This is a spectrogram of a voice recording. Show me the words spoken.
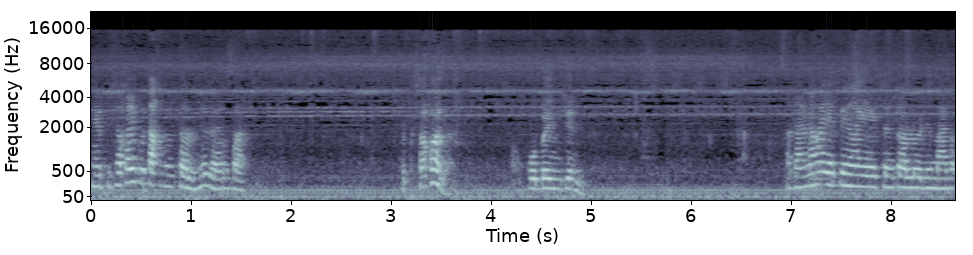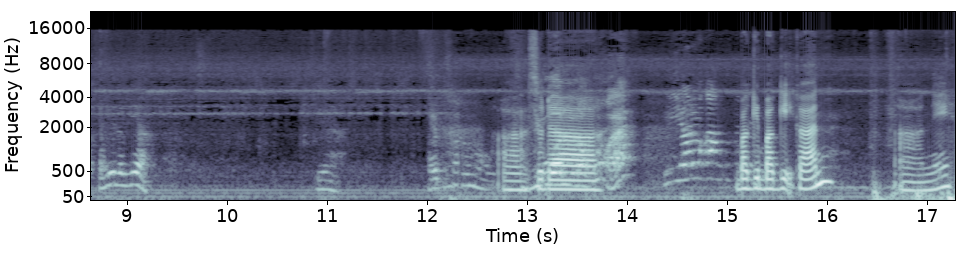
Bisa kayo kutak ng tol sila, ba? Nagsakan. Ako ba yun dyan? Ada na kaya pingaya itong tolo ni Manok na hilag ya? Yeah. Ah, sudah bagi-bagi kan? Ah, nih.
